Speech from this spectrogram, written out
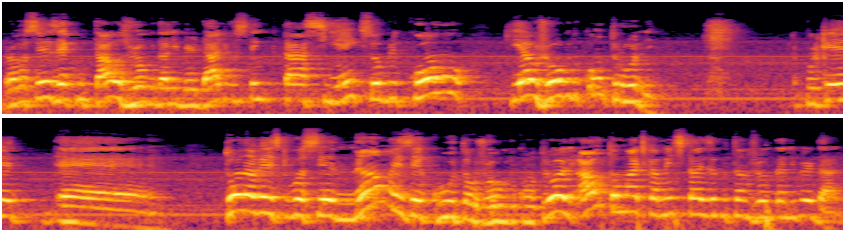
Para você executar o jogo da liberdade, você tem que estar ciente sobre como que é o jogo do controle. Porque é, toda vez que você não executa o jogo do controle, automaticamente está executando o jogo da liberdade.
